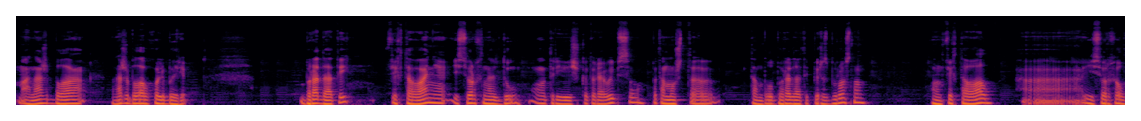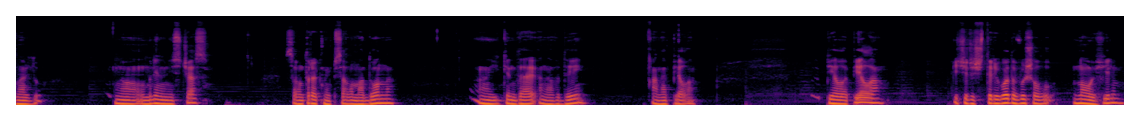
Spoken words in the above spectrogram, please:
Она же была, она же была у Холли Берри. Бородатый, фехтование и серф на льду. Вот три вещи, которые я выписал, потому что там был бородатый Пирс Броснан, он фехтовал а, и серфил на льду. Но умри не сейчас. Саундтрек написала Мадонна. You Can Die Another Day. Она пела. Пела, пела. И через 4 года вышел новый фильм.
